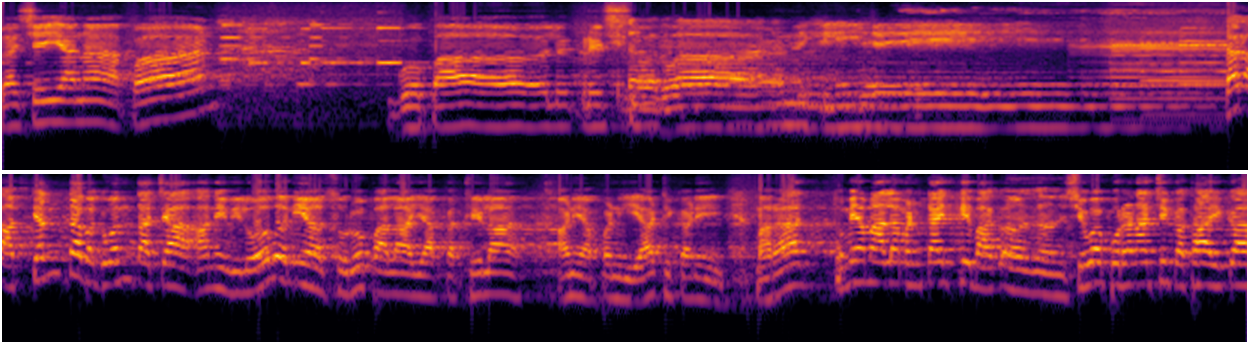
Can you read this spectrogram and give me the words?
कशी आणा पण गोपाल कृष्ण भगवान की जय. तर अत्यंत भगवंताच्या आणि विलोभनीय स्वरूपाला या कथेला आणि आपण या ठिकाणी महाराज तुम्ही आम्हाला म्हणतायत की भाग शिवपुराणाची कथा ऐका.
